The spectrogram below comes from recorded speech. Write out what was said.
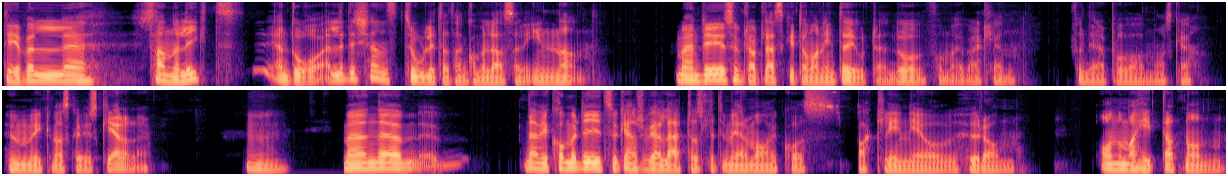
det är väl eh, sannolikt ändå, eller det känns troligt att han kommer lösa det innan. Men det är såklart läskigt om han inte har gjort det. Då får man ju verkligen fundera på vad man ska, hur mycket man ska riskera där. Mm. Men eh, när vi kommer dit så kanske vi har lärt oss lite mer om AIKs backlinje och hur de, om de har hittat någon,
